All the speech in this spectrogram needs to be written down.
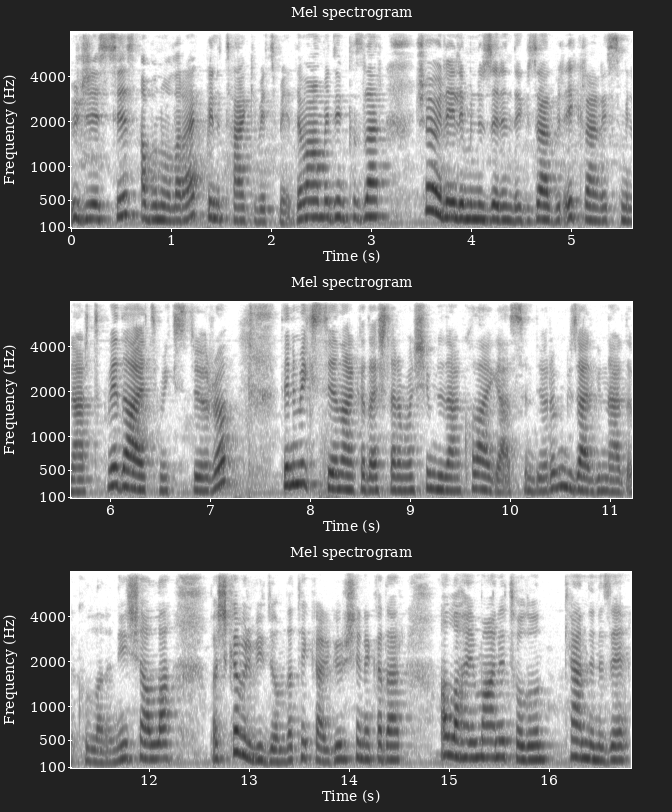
Ücretsiz abone olarak beni takip etmeye devam edin kızlar. Şöyle elimin üzerinde güzel bir ekran resmiyle artık veda etmek istiyorum. Denemek isteyen arkadaşlarıma şimdiden kolay gelsin diyorum. Güzel günlerde kullanın inşallah. Başka bir videomda tekrar görüşene kadar Allah'a emanet olun. Kendinize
